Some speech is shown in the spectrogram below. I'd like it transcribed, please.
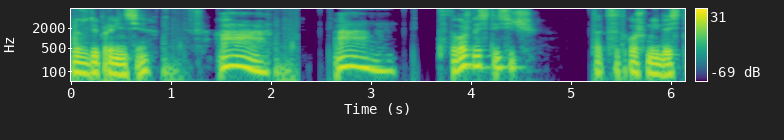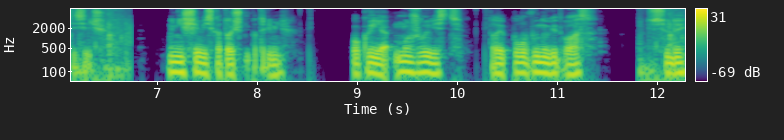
Плюс дві провінції. А, а. Це також 10 тисяч. Так, це також мої 10 тисяч. Мені ще війська точно потрібні. Поки є можливість. Давай половину від вас. Сюди.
